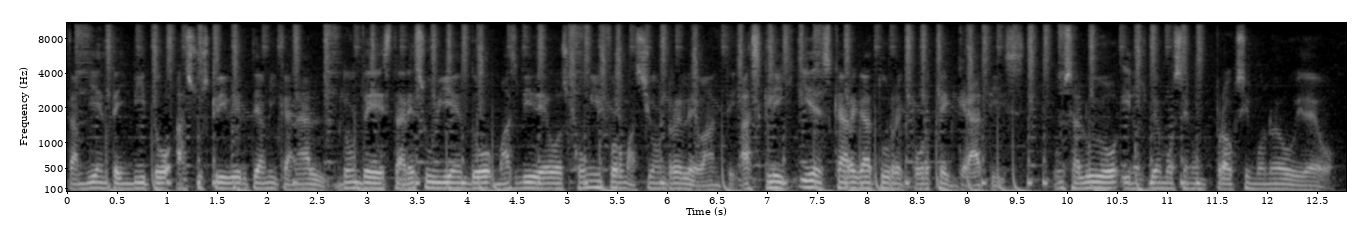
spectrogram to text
También te invito a suscribirte a mi canal donde estaré subiendo más videos con información relevante. Haz clic y descarga tu reporte gratis. Un saludo y nos vemos en un próximo nuevo video.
